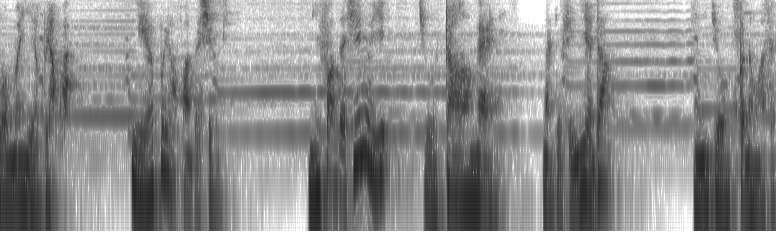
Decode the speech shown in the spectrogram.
我们也不要管，也不要放在心里。你放在心里，就障碍你，那就是业障，你就不能往生。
